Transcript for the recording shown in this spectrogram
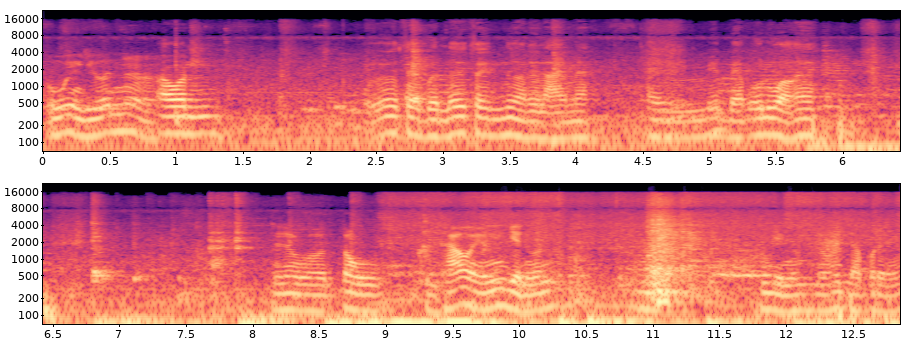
โอ้ยอย่างเยอะน่ะเอาอันเออใส่เบิดเลยใส่เนื้อหลายๆไหมให้เป็นแบบโอลัวให้เดี๋ยวเราต้องขึ้นเท้าให้มันเย็นก่อนมันเย็นเราให้จับแรง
